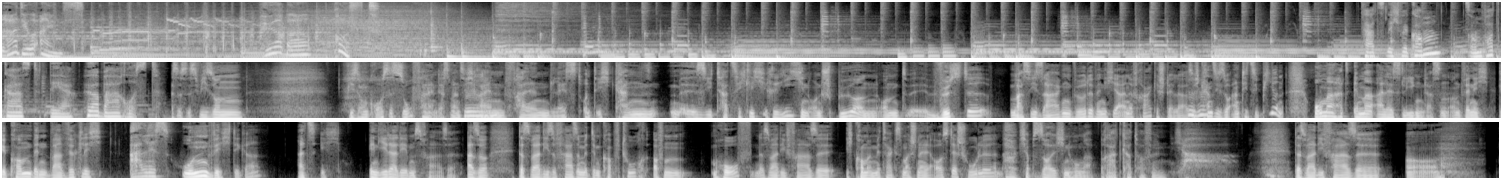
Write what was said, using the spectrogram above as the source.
Radio 1. Hörbar Brust. Herzlich willkommen zum Podcast der Hörbar Rust. Also es ist wie so ein wie so ein großes Sofa, in das man sich mhm. reinfallen lässt und ich kann äh, sie tatsächlich riechen und spüren und äh, wüsste, was sie sagen würde, wenn ich ihr eine Frage stelle. Also mhm. ich kann sie so antizipieren. Oma hat immer alles liegen lassen und wenn ich gekommen bin, war wirklich alles unwichtiger als ich in jeder Lebensphase. Also das war diese Phase mit dem Kopftuch auf dem Hof. Das war die Phase, ich komme mittags mal schnell aus der Schule. Ich habe solchen Hunger. Bratkartoffeln? Ja. Das war die Phase, oh,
